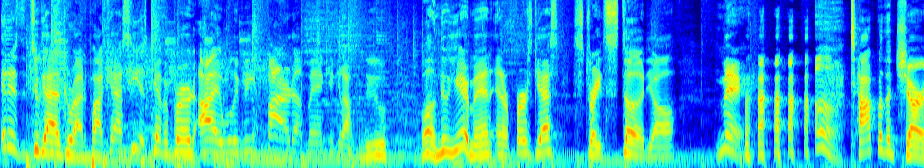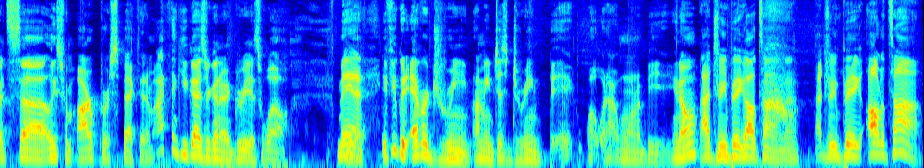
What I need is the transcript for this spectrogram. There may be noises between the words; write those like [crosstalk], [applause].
It is the Two Guys Garage Podcast. He is Kevin Byrd. I am Willie B. Fired up, man. Kicking off a new, well, new year, man. And our first guest, straight stud, y'all. Man. [laughs] Top of the charts, uh, at least from our perspective. I think you guys are going to agree as well. Man, Yeah. if you could ever dream, I mean, just dream big, what would I want to be? You know? I dream big all the time, man. I dream big all the time.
